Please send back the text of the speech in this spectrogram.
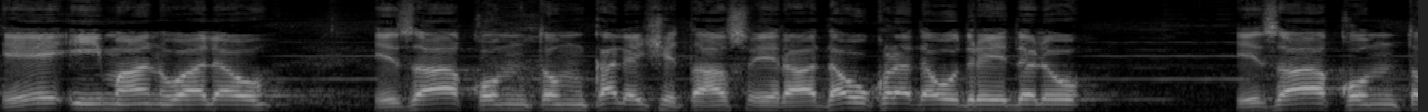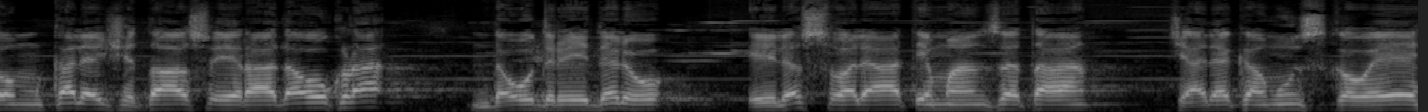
ای ایمان والو اذا قمتم کله چې تاسو اراده وکړه د ودرېدلو اذا قمتم کله چې تاسو اراده وکړه د ودرېدلو اله صلات مانځه ته چې هلکه مونځ کوئ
